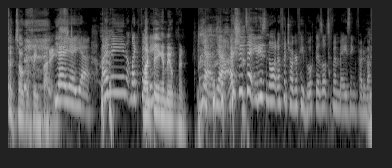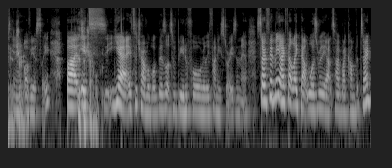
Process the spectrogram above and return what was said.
photography based. Yeah, yeah, yeah. I mean, like for Like me being a milkman. Yeah, yeah. I should say it is not a photography book. There's lots of amazing photographs Yeah, in true. it, obviously. But It's it's, yeah, it's a travel book. There's lots of beautiful, really funny stories in there. So for me, I felt like that was really outside my comfort zone.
